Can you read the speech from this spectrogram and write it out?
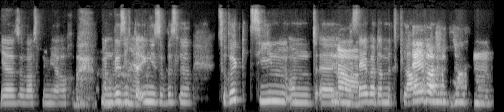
so war es bei mir auch. Man will sich ja. da irgendwie so ein bisschen zurückziehen und äh, genau. selber damit klarkommen. Selber versuchen,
